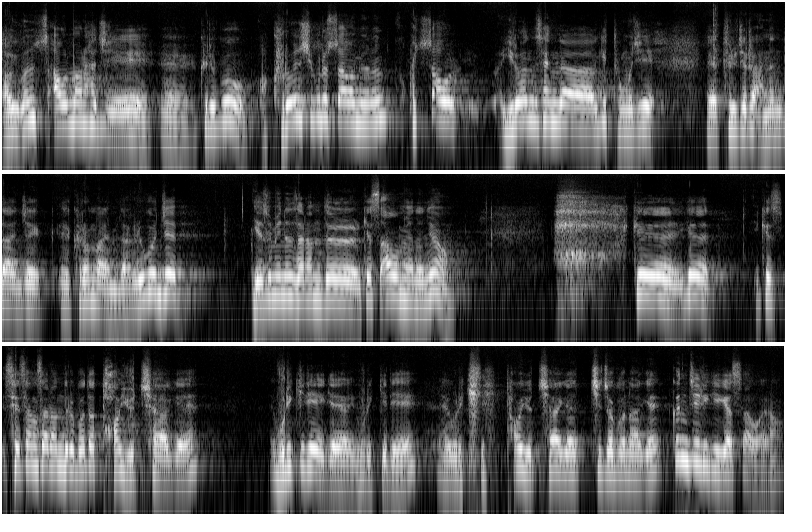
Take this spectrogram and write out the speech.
어, 이건 싸울만 하지. 예. 그리고 어, 그런 식으로 싸우면은 싸울 이런 생각이 도무지 예, 들지를 않는다. 이제 예, 그런 말입니다. 그리고 이제 예수 믿는 사람들 이렇게 싸우면은요. 하, 이게 이게 이렇게 세상 사람들보다 더 유치하게 우리끼리 얘기해요. 우리끼리 예, 우리끼리 더 유치하게 지저분하게 끈질기게 싸워요.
